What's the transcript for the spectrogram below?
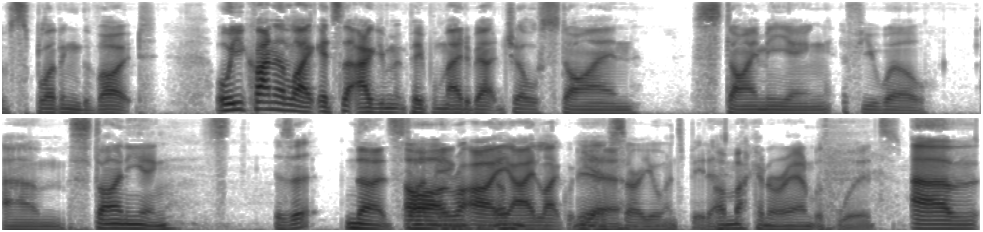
of splitting the vote. Or you kind of like, it's the argument people made about Jill Stein stymieing, if you will. Um, Steinying. is it? No, it's Oh, right, oh, yeah, I I'm- like, yeah, yeah. sorry, your one's better. I'm mucking around with words. um,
